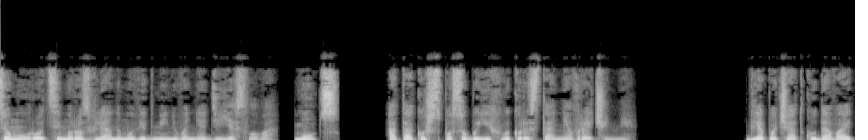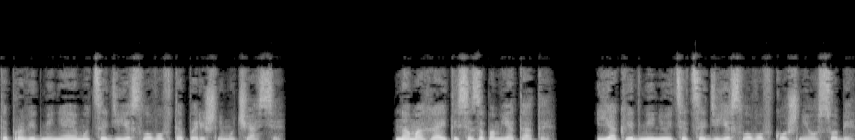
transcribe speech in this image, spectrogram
цьому уроці ми розглянемо відмінювання дієслова, Móc. а також способи їх використання в реченні. Для початку давайте провідміняємо це дієслово в теперішньому часі. Намагайтеся запам'ятати, як відмінюється це дієслово в кожній особі.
